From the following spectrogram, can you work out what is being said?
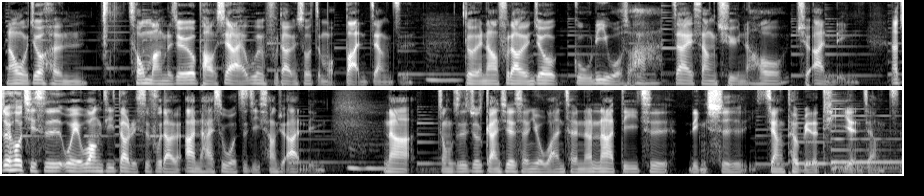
然后我就很匆忙的就又跑下来问辅导员说怎么办这样子。对，然后辅导员就鼓励我说啊，再上去，然后去按铃。那最后其实我也忘记到底是辅导员按的还是我自己上去按铃。那总之就是感谢神有完成了那第一次领食这样特别的体验这样子。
